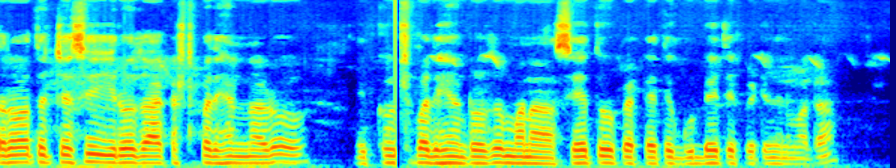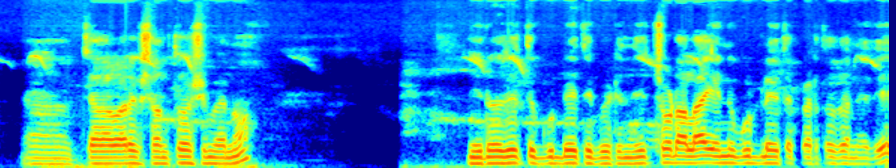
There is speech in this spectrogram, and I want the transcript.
తర్వాత వచ్చేసి ఈరోజు ఆగస్టు పదిహేను నాడు ఎక్కువ పదిహేను రోజు మన సేతు పెట్టయితే గుడ్ గుడ్డు అయితే పెట్టింది అనమాట చాలా వరకు సంతోషమేను. ఈ అయితే గుడ్డు అయితే పెట్టింది. చూడాలా ఎన్ని గుడ్లు అయితే పెడుతుంది అనేది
